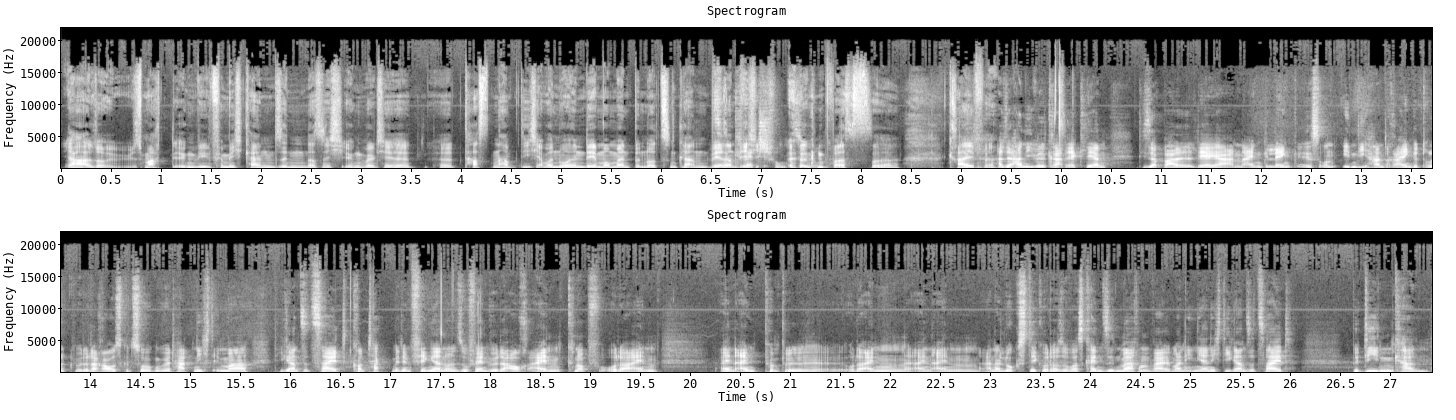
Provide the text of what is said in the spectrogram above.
Ja, also es macht irgendwie für mich keinen Sinn, dass ich irgendwelche äh, Tasten habe, die ich aber nur in dem Moment benutzen kann, während ich irgendwas äh, greife. Also Hanni will gerade erklären, dieser Ball, der ja an ein Gelenk ist und in die Hand reingedrückt wird oder rausgezogen wird, hat nicht immer die ganze Zeit Kontakt mit den Fingern. Und insofern würde auch ein Knopf oder ein, ein, ein Pümpel oder ein, ein, ein Analogstick oder sowas keinen Sinn machen, weil man ihn ja nicht die ganze Zeit bedienen kann.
